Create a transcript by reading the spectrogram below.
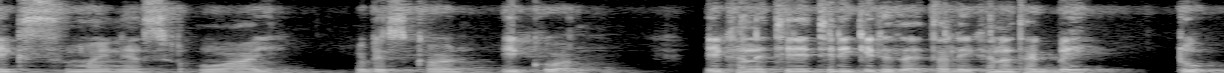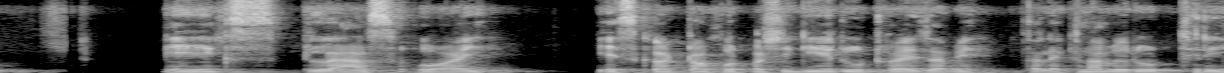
x minus y whole square equal এখানে থ্রি থ্রি কেটে যায়, তাহলে এখানে থাকবে টু এক্স প্লাস ওয়াই স্কোয়ারটা অপর পাশে গিয়ে রুট হয়ে যাবে, তাহলে এখানে হবে root three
